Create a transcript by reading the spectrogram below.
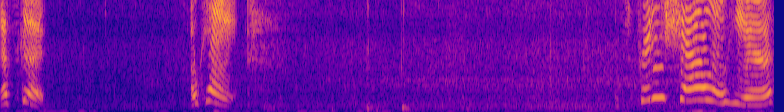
That's good. Okay. It's pretty shallow here.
